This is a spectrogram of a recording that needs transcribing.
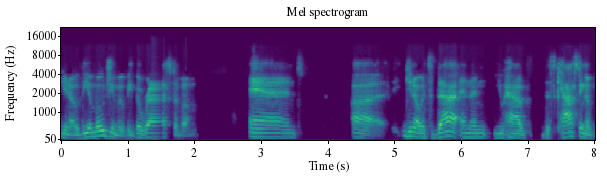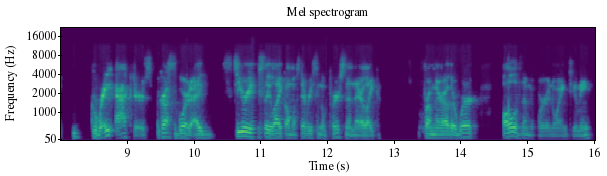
you know, the Emoji Movie, the rest of them, and uh, you know, it's that, and then you have this casting of great actors across the board. I seriously like almost every single person in there, like from their other work. All of them were annoying to me.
